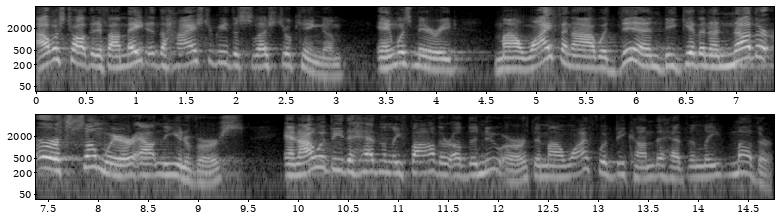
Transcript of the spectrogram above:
I was taught that if I made it the highest degree of the celestial kingdom and was married, my wife and I would then be given another earth somewhere out in the universe, and I would be the heavenly father of the new earth, and my wife would become the heavenly mother.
